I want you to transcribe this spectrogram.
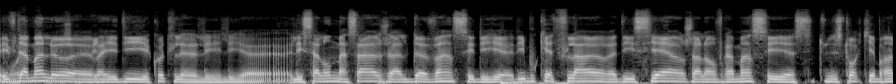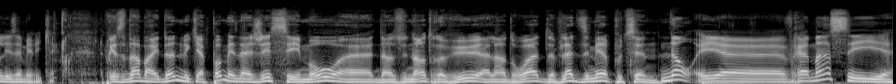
Évidemment, Ouais, là, euh, ben, il dit, écoute, le- les, les, euh, les salons de massage à le devant, c'est des, euh, des bouquets de fleurs, euh, des cierges. Alors vraiment, c'est c'est une histoire qui ébranle les Américains. Le président Biden, lui, qui a pas ménagé ses mots euh, dans une entrevue à l'endroit de Vladimir Poutine. Non, et euh, vraiment, c'est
